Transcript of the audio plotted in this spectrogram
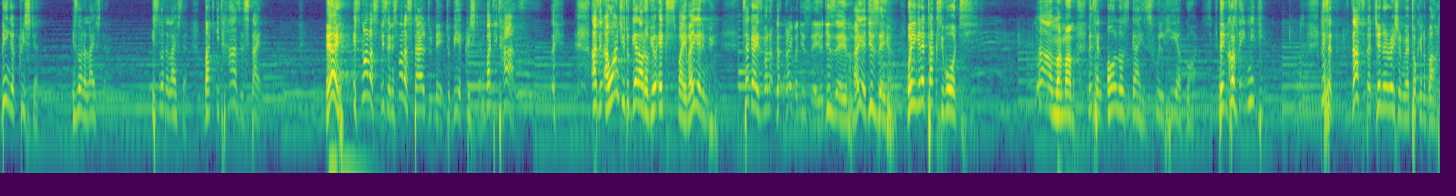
Being a Christian is not a lifestyle. It's not a lifestyle, but it has a style. Hey, it's not a listen. It's not a style today to be a Christian, but it has. As in, I want you to get out of your X5. Are you getting me? Say, guys, man, driver, just say you, just say you. I get you. Or you get a taxi, what? Mama, mama. Listen, all those guys will hear God They- because they need Him. Listen, that's the generation we're talking about.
